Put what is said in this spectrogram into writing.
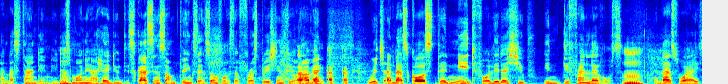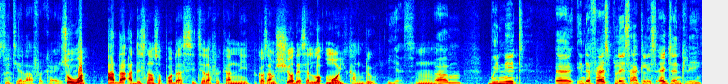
understanding. This morning I heard you discussing some things and some of the frustrations you're having, which underscores the need for leadership in different levels. And that's why CTL Africa is. So, what other additional support does CTL Africa need? Because I'm sure there's a lot more you can do. Yes. Um, we need, uh, in the first place, at least urgently,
